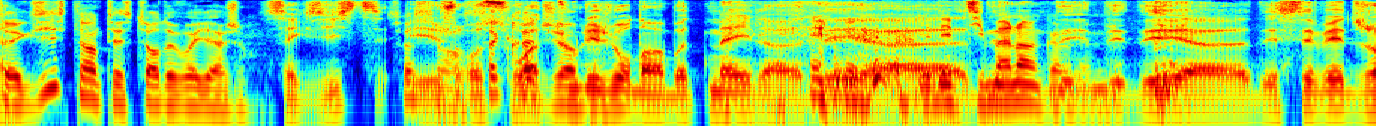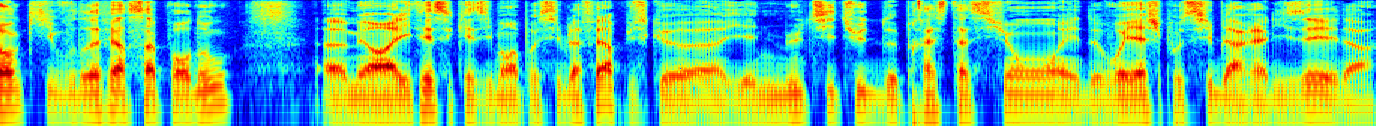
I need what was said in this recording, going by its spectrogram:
ça existe, un testeur de voyage. ça existe Ça, et je reçois tous job. les jours dans ma boîte mail euh, des, a des petits malins, quand des, même. des- des, euh, des CV de gens qui voudraient faire ça pour nous, Euh, mais en réalité c'est quasiment impossible à faire puisque euh, il y a une multitude de prestations et de voyages possibles à réaliser et la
